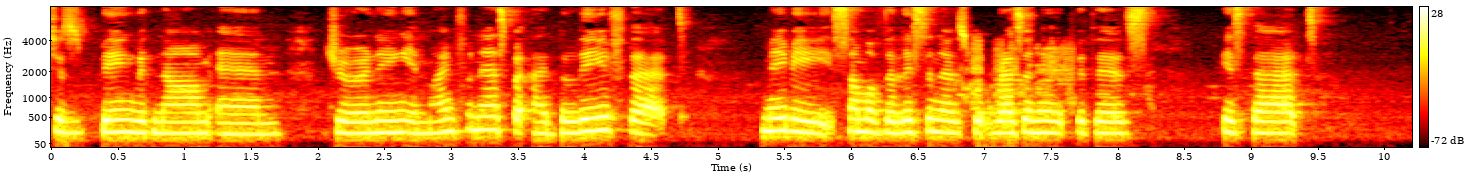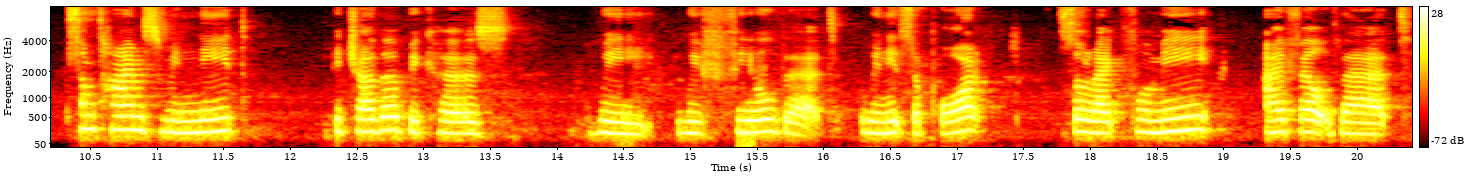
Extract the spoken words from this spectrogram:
just being with Nam and journeying in Mindful Nest, but I believe that maybe some of the listeners would resonate with this is that sometimes we need each other because we we feel that we need support. So like for me, I felt that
